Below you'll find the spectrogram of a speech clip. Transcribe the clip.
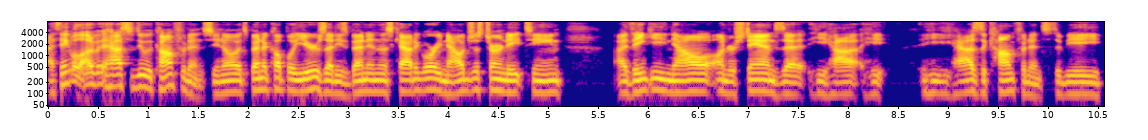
I think a lot of it has to do with confidence. You know, it's been a couple years that he's been in this category. Now just turned 18. I think he now understands that he ha- he he has the confidence to be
